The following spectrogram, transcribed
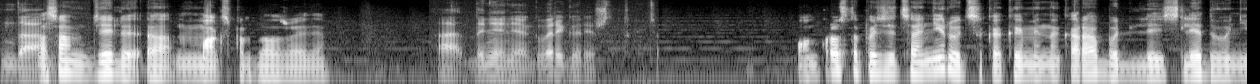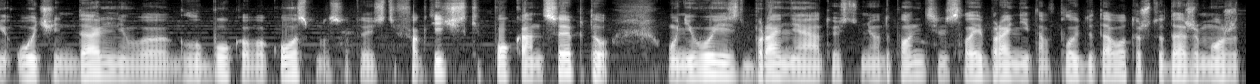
Да. На самом деле, а, Макс, продолжай, да. А, да не, не, говори, говори, что ты он просто позиционируется как именно корабль для исследований очень дальнего, глубокого космоса. То есть фактически по концепту у него есть броня, то есть у него дополнительные слои брони, там вплоть до того, то, что даже может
